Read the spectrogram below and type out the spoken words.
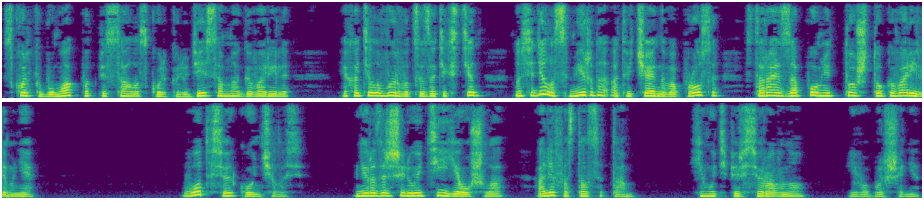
сколько бумаг подписала, сколько людей со мной говорили. Я хотела вырваться из этих стен, но сидела смирно, отвечая на вопросы, стараясь запомнить то, что говорили мне. Вот все и кончилось. Мне разрешили уйти, и я ушла, а Лев остался там. Ему теперь все равно, его больше нет.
